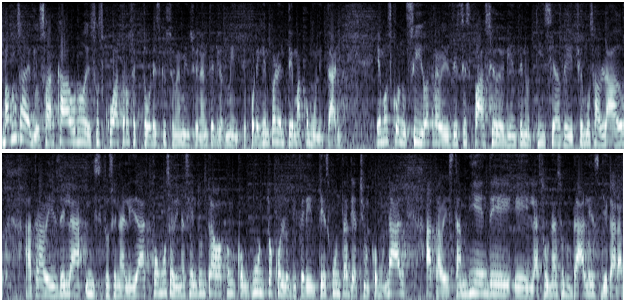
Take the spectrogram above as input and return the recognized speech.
Vamos a desglosar cada uno de esos cuatro sectores que usted me menciona anteriormente. Por ejemplo, en el tema comunitario. Hemos conocido a través de este espacio de Oriente Noticias, de hecho hemos hablado a través de la institucionalidad cómo se viene haciendo un trabajo en conjunto con las diferentes juntas de acción comunal, a través también de eh, las zonas rurales, llegar a,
